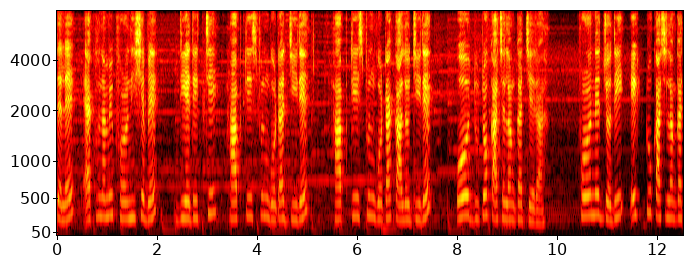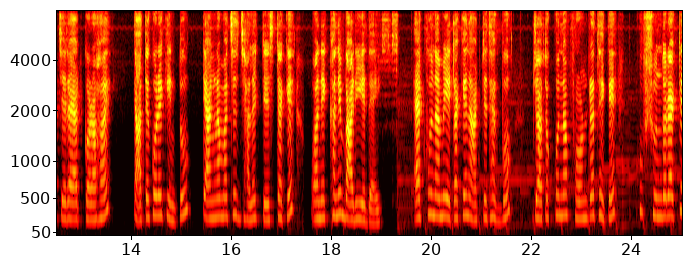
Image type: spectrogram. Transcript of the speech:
তেলে এখন আমি ফোড়ন হিসেবে দিয়ে দিচ্ছি হাফ টিস্পুন গোটা জিরে, হাফ টিস্পুন গোটা কালো জিরে ও দুটো কাঁচা লঙ্কা চেরা। ফোড়নের যদি একটু কাঁচা লঙ্কা চেরা অ্যাড করা হয়, তাতে করে কিন্তু ট্যাংরা মাছের ঝালের টেস্টটাকে অনেকখানি বাড়িয়ে দেয়। এখন আমি এটাকে নাড়তে থাকব যতক্ষণ না ফোড়নটা থেকে খুব সুন্দর একটা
